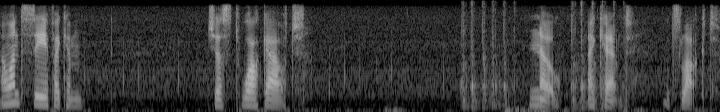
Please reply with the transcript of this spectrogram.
I want to see if I can just walk out. No, I can't. It's locked.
